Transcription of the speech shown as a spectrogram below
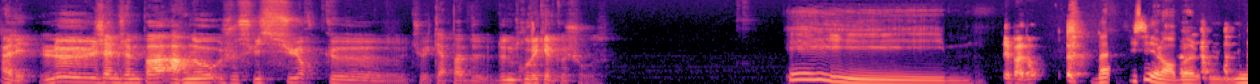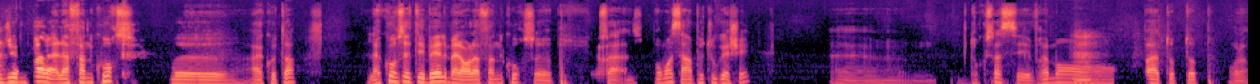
Allez, le j'aime, j'aime pas. Arnaud, je suis sûr que tu es capable de, de nous trouver quelque chose. Et Et ben non. bah, si, si, alors, bah, j'aime pas la, la fin de course euh, à Kota. La course était belle, mais alors la fin de course, euh, pff, ça, pour moi, c'est un peu tout gâché. Euh, donc ça, c'est vraiment pas top top. Voilà.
